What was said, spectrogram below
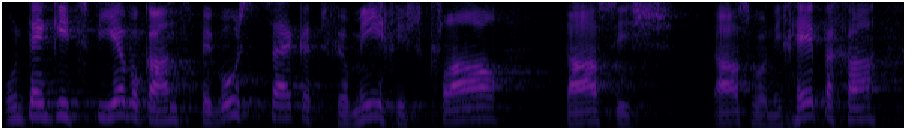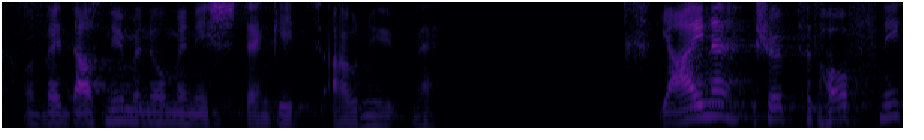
Und dann gibt es die, die ganz bewusst sagen, für mich ist klar, das ist das, was ich heben kann, und wenn das nicht mehr um ist, dann gibt es auch nichts mehr. Die einen schöpfen Hoffnung,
